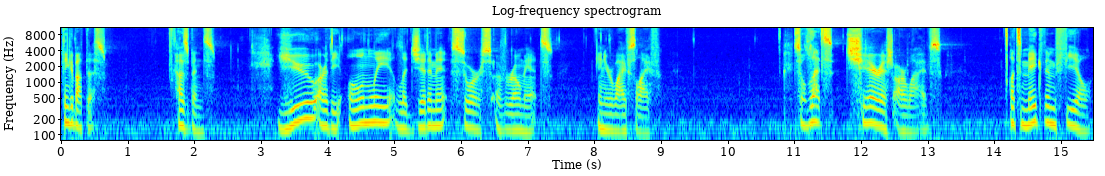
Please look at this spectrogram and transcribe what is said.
Think about this. Husbands, you are the only legitimate source of romance in your wife's life. So let's cherish our wives. Let's make them feel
